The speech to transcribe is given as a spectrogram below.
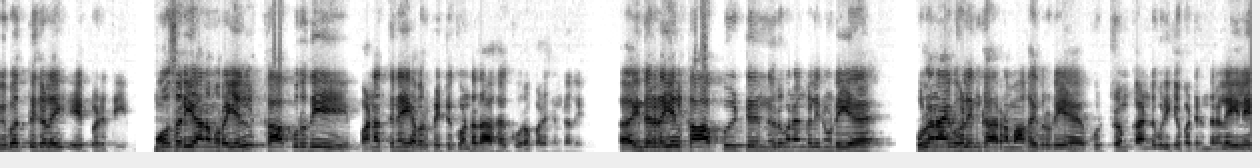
விபத்துகளை ஏற்படுத்தி. மோசடியான முறையில் காப்புறுதி பணத்தினை அவர் பெற்றுக்கொண்டதாக கூறப்படுகின்றது. இந்த நிலையில் காப்பீட்டு நிறுவனங்களினுடைய புலனாய்வுகளின் காரணமாக இவருடைய குற்றம் கண்டுபிடிக்கப்பட்டிருந்த நிலையிலே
